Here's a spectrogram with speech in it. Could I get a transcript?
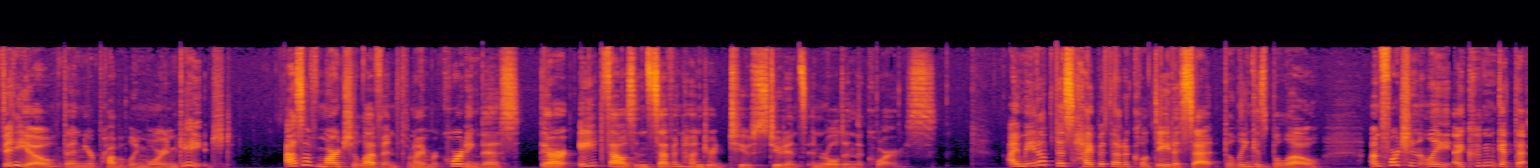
video, then you're probably more engaged. As of March 11th, when I'm recording this, there are 8,702 students enrolled in the course. I made up this hypothetical data set, the link is below. Unfortunately, I couldn't get the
